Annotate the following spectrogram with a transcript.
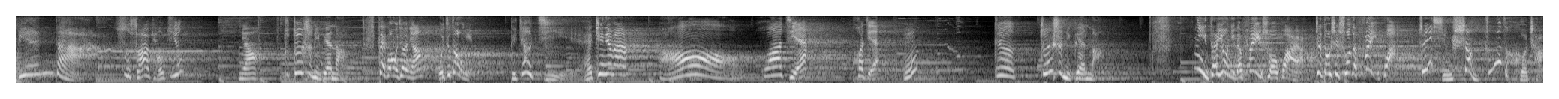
编的。四十二条经，娘，这真是你编的？再管我叫娘，我就揍你，得叫姐，听见没？哦，花姐，花姐，嗯，这。真是你编的？你在用你的肺说话呀？这都是说的废话。真行，上桌子喝茶。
